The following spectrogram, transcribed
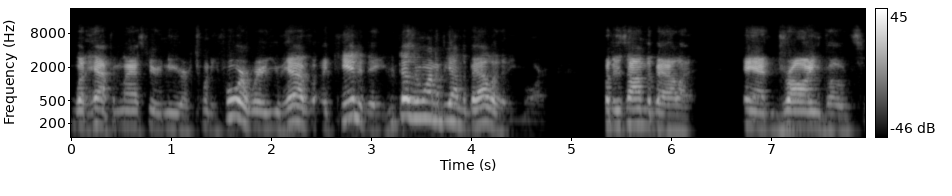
what happened last year in New York 24, where you have a candidate who doesn't want to be on the ballot anymore, but is on the ballot and drawing votes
